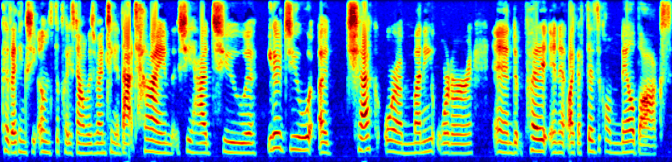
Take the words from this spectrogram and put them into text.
because I think she owns the place now and was renting at that time. She had to either do a check or a money order and put it in it like a physical mailbox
